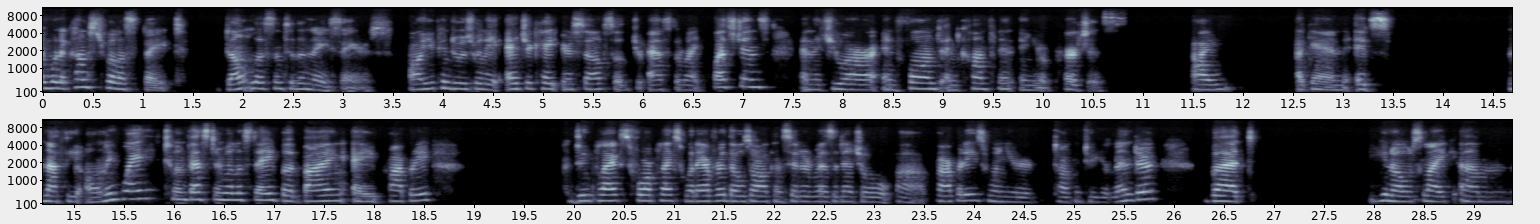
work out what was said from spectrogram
and when it comes to real estate, don't listen to the naysayers. All you can do is really educate yourself so that you ask the right questions and that you are informed and confident in your purchase. I, again, it's not the only way to invest in real estate, but buying a property, duplex, fourplex, whatever, those are considered residential uh, properties when you're talking to your lender but you know it's like um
